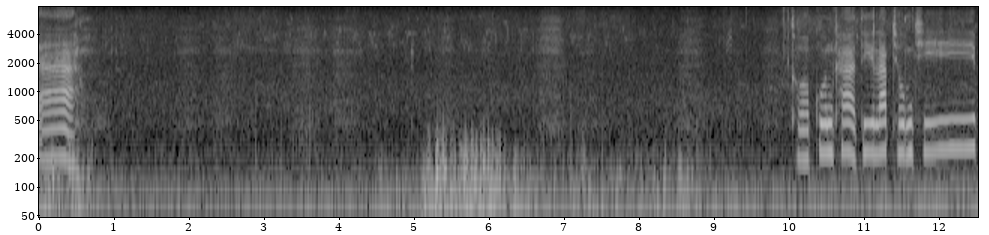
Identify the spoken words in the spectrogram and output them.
จ้าขอบคุณค่ะที่รับชมชิป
